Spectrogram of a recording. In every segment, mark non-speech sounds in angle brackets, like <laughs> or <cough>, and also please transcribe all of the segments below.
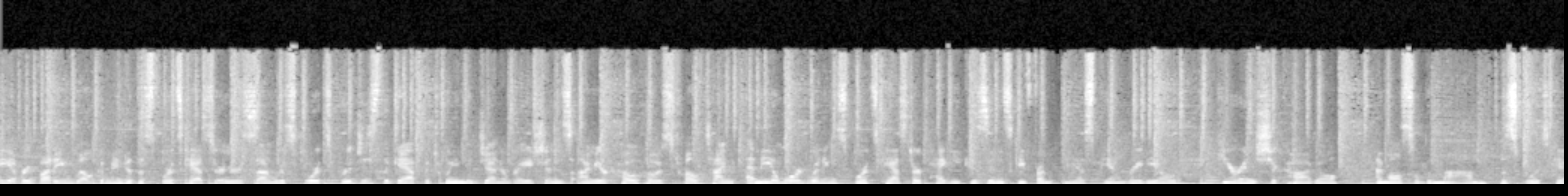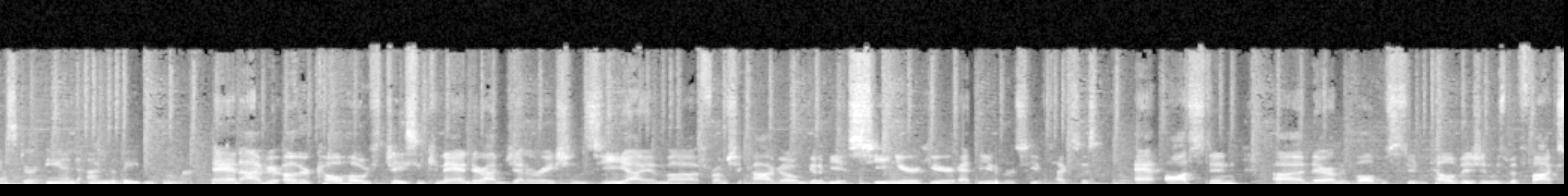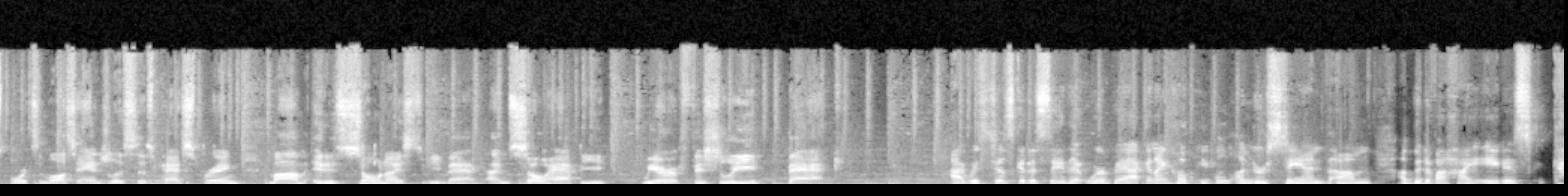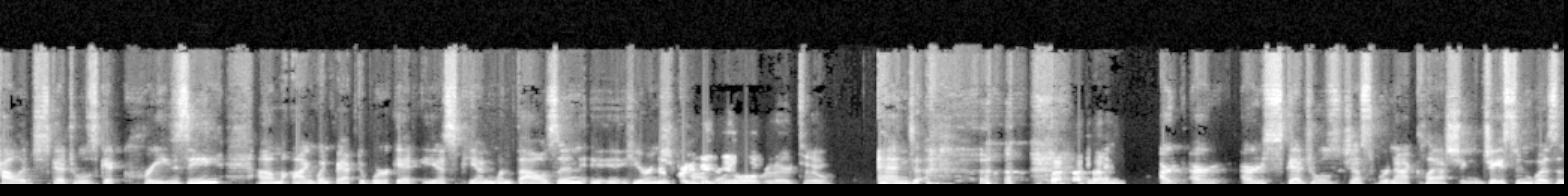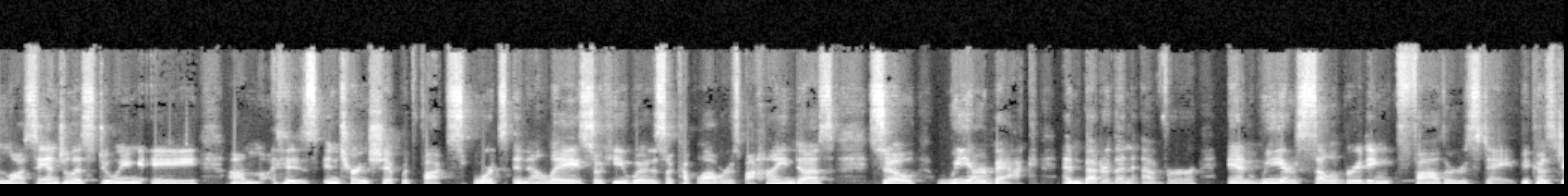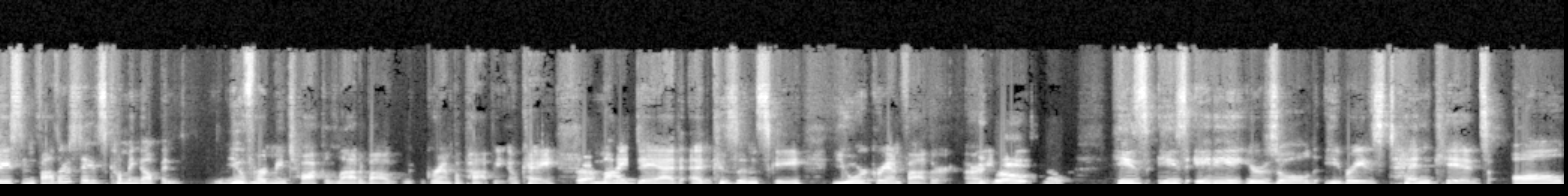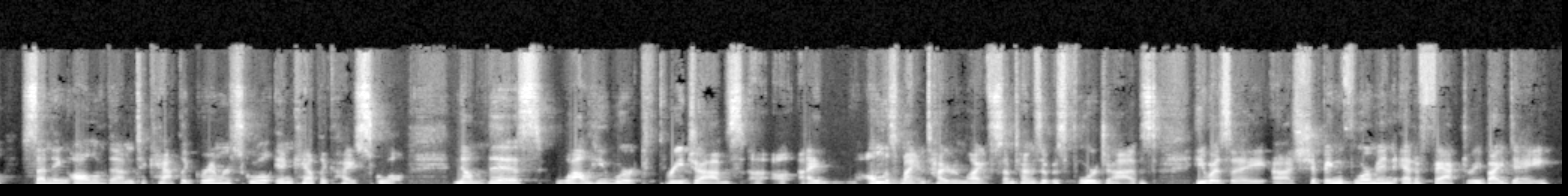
Hey, everybody, welcome into the Sportscaster and her son, where sports bridges the gap between the generations. I'm your co host, 12 time Emmy Award winning sportscaster Peggy Kusinski from ESPN Radio here in Chicago. I'm also the mom, the sportscaster, and I'm the baby boomer. And I'm your other co host, Jason Conander. I'm Generation Z. I am uh, from Chicago. I'm going to be a senior here at the University of Texas at Austin. Uh, there, I'm involved with student television, was with Fox Sports in Los Angeles this past spring. Mom, it is so nice to be back. I'm so happy we are officially back. I was just going to say that we're back, and I hope people understand um, a bit of a hiatus. College schedules get crazy. Um, I went back to work at ESPN 1000 here in You're Chicago. Pretty big deal over there too. And, <laughs> and our, our our schedules just were not clashing. Jason was in Los Angeles doing a um, his internship with Fox Sports in LA, so he was a couple hours behind us. So we are back and better than ever, and we are celebrating Father's Day because Jason, Father's Day is coming up, and you've heard me talk a lot about Grandpa Poppy. Okay, yeah. my dad Ed Kusinski, your grandfather. All right. So, He's he's 88 years old. He raised 10 kids, all sending all of them to Catholic grammar school and Catholic high school. Now, this while he worked three jobs, uh, uh I almost my entire life. Sometimes it was four jobs. He was a uh, shipping foreman at a factory by day.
